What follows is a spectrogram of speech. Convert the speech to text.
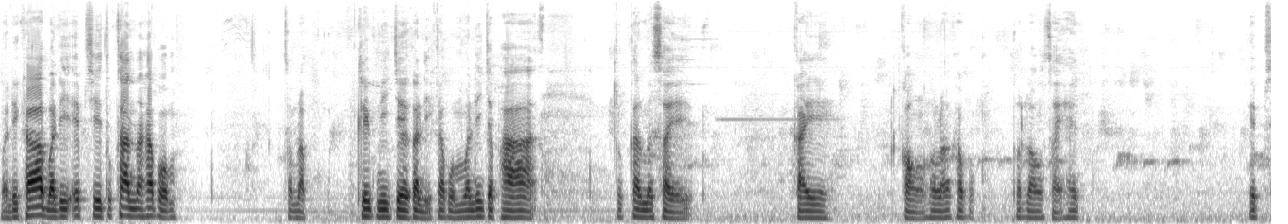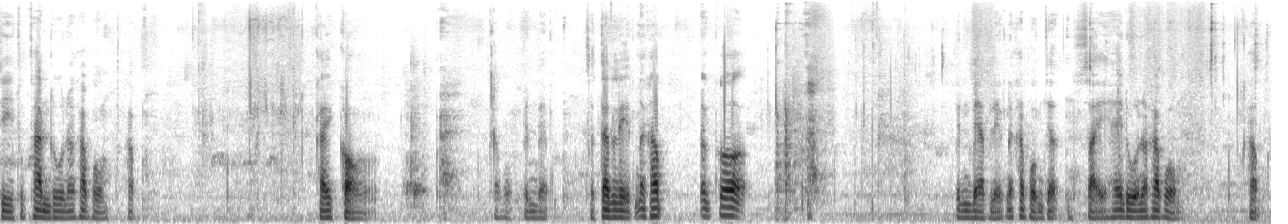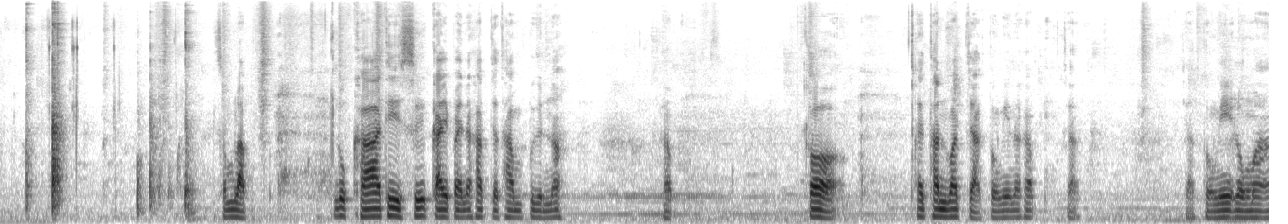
สวัสดีครับสวัสดี FC ทุกท่านนะครับผมสำหรับคลิปนี้เจอกันอีกครับผมวันนี้จะพาทุกท่านมาใส่ไก่กล่องของเราครับผมทดลองใส่ให้ FC ทุกท่านดูนะครับผมครับไก่กล่องครับผมเป็นแบบสแตนเลสนะครับ แล้วก็ เป็นแบบเหล็กนะครับ ผมจะใส่ให้ดูนะครับผมครับสำหรับ ลูกค้าที่ซื้อไก่ไปนะครับ จะทำปืนเนาะครับ ก็ให้ท่านวัดจากตรงนี้นะครับ จากจากตรงนี้ลงมา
